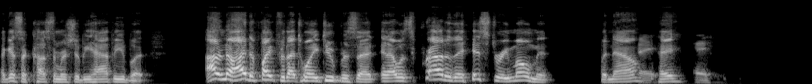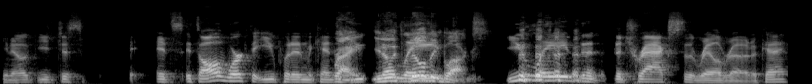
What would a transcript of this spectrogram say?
I guess our customers should be happy, but I don't know. I had to fight for that 22%, and I was proud of the history moment. But now, hey, hey, hey you know, you just it's it's all work that you put in, Mackenzie. Right. You, you know, it's laid, building blocks. you laid the the tracks to the railroad. Okay.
